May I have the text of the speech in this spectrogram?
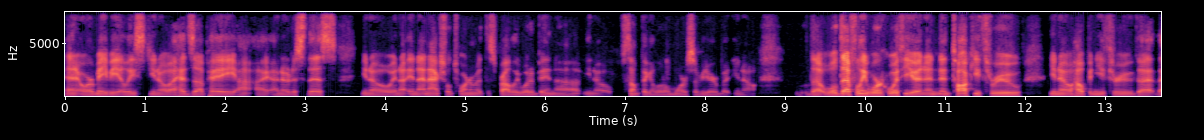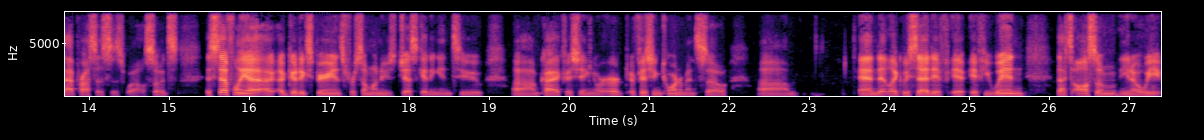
and or maybe at least you know a heads up. Hey, I, I noticed this. You know, in a, in an actual tournament, this probably would have been uh, you know something a little more severe. But you know, that will definitely work with you and, and, and, talk you through you know helping you through that that process as well so it's it's definitely a, a good experience for someone who's just getting into um, kayak fishing or, or, fishing tournaments so um, and like we said if, if if you win that's awesome you know we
